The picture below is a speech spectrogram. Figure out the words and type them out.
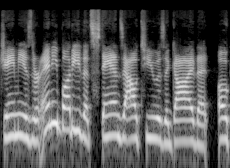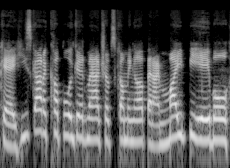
Jamie, is there anybody that stands out to you as a guy that, okay, he's got a couple of good matchups coming up, and I might be able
